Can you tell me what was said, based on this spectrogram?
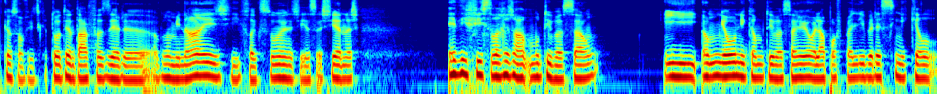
educação física. Estou a tentar fazer uh, abdominais e flexões e essas cenas. É difícil arranjar motivação e a minha única motivação é olhar para o espelho e ver assim aquele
